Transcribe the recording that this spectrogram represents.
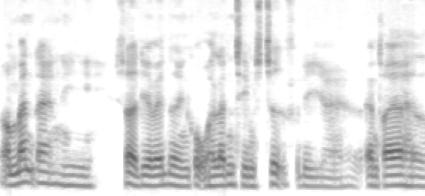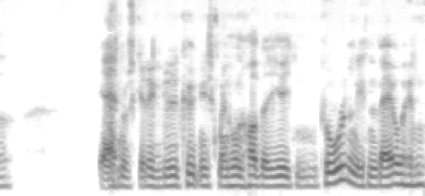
om mandagen. I, så havde de ventet en god halvanden times tid, fordi øh, Andrea havde, ja, nu skal det ikke lyde kynisk, men hun hoppede i den poolen i den lave ende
